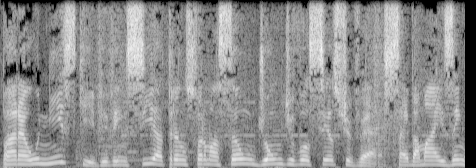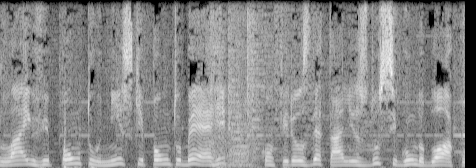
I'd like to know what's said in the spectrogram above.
Para Unisque, vivencie a transformação de onde você estiver. Saiba mais em live.unisque.br. Confira os detalhes do segundo bloco.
